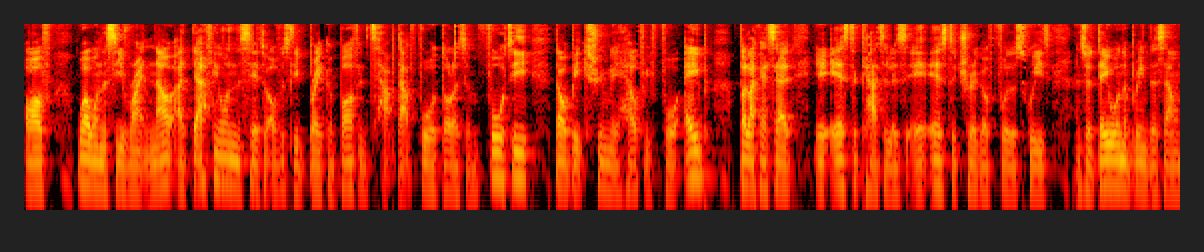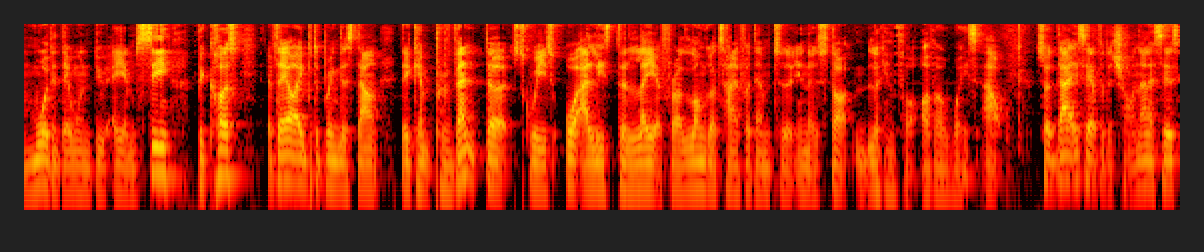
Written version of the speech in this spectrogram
of what I want to see right now. I definitely want to see it to obviously break above and tap that $4.40. That would be extremely healthy for Ape. But like I said, it is the catalyst, it is the trigger for the squeeze. And so they want to bring this down more than they want to do AMC because if they are able to bring this down, they can prevent the squeeze or at least delay it for a longer time for them to, you know, start looking for other ways out. So that is it for the chart analysis.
